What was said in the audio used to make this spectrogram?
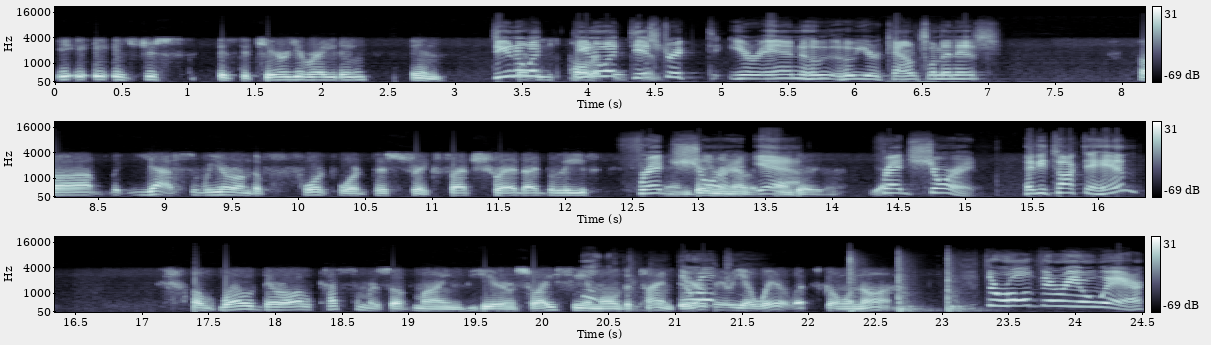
it, it, it's just it's deteriorating. In Do you know what do you know what district you're in, who who your councilman is? Uh, yes, we are on the Fourth Ward District. Fred Shred, I believe. Fred and Short, yeah. Yeah. Fred Shorett. Have you talked to him? Uh, well, they're all customers of mine here, so I see them all the time. they're They're all- very aware what's going on. They're all very aware.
